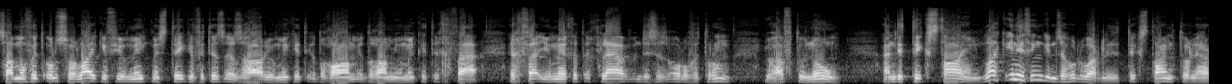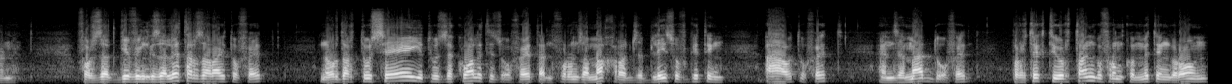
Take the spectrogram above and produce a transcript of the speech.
Some of it also like if you make mistake, if it is izhar, you make it idgham, idgham, you make it ikhfa, ikhfa, you make it iqlab. This is all of it wrong. You have to know. And it takes time. Like anything in the whole world, it takes time to learn. For that giving the letter the right of it, in order to say it with the qualities of it, and from the makhraj, the place of getting out of it, and the mad of it, protect your tongue from committing wrong,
